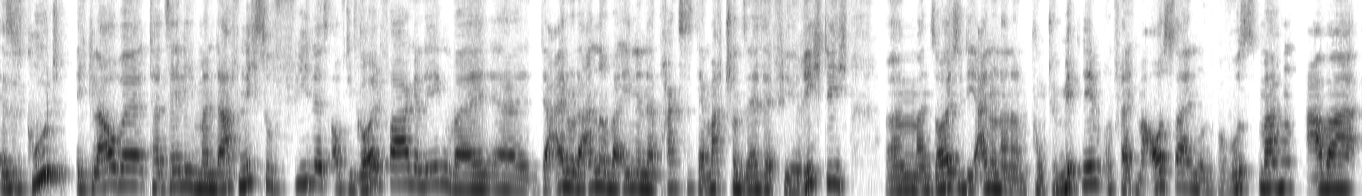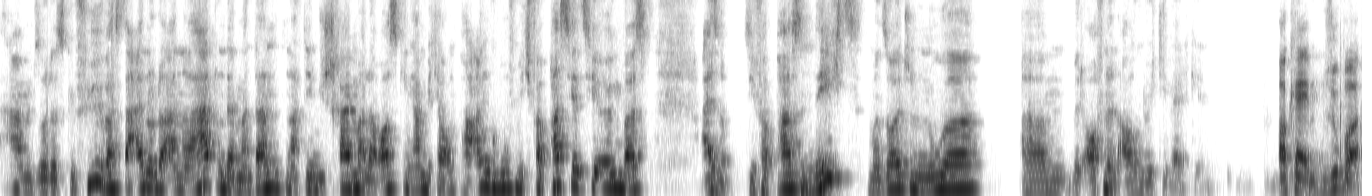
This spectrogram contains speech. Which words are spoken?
es ist gut. Ich glaube tatsächlich, man darf nicht so vieles auf die Goldwaage legen, weil äh, der ein oder andere bei Ihnen in der Praxis, der macht schon sehr, sehr viel richtig. Ähm, man sollte die ein oder anderen Punkte mitnehmen und vielleicht mal ausleihen und bewusst machen. Aber ähm, so das Gefühl, was der ein oder andere hat und der Mandant, nachdem die Schreiben alle rausgingen, haben mich auch ein paar angerufen. Ich verpasse jetzt hier irgendwas. Also, Sie verpassen nichts. Man sollte nur ähm, mit offenen Augen durch die Welt gehen. Okay, super.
